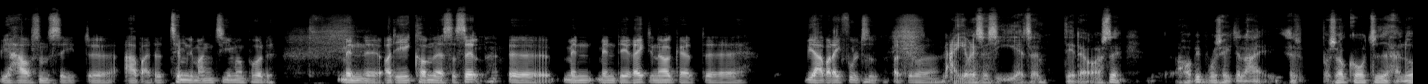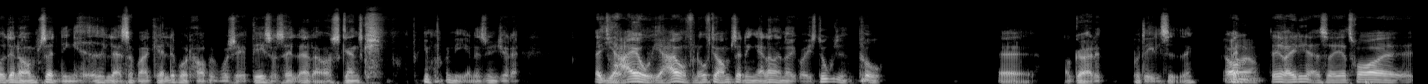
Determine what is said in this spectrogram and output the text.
vi har jo sådan set øh, arbejdet temmelig mange timer på det, men, øh, og det er ikke kommet af sig selv. Øh, men, men det er rigtigt nok, at øh, vi arbejder ikke fuldtid. Og det var, Nej, jeg vil så sige, altså, det er da også hobbyprojekt eller ej. Altså, på så kort tid har nået den omsætning, I havde. Lad os bare kalde det på et hobbyprojekt. Det i sig selv er da også ganske imponerende, synes jeg da. Altså, jeg har jo, jeg har jo en fornuftig omsætning allerede, når jeg går i studiet på øh, at gøre det på deltid. Ikke? Jo, Men- men, det er rigtigt. Altså, jeg tror, øh,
